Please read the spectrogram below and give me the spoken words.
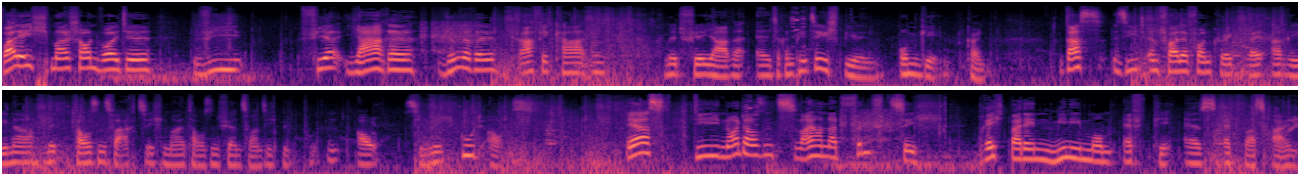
weil ich mal schauen wollte, wie vier Jahre jüngere Grafikkarten mit vier Jahre älteren PC-Spielen umgehen können. Das sieht im Falle von Quake 3 Arena mit 1280 x 1024 Bildpunkten auch ziemlich gut aus. Erst die 9250 bricht bei den Minimum FPS etwas ein.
